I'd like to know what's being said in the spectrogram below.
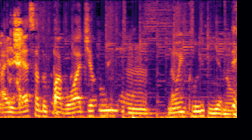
Mas essa do pagode eu não, não incluiria, não.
